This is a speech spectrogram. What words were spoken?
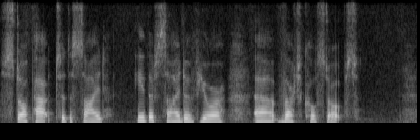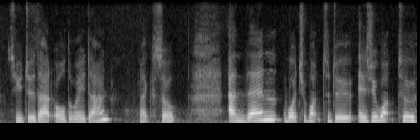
stop out to the side, either side of your uh, vertical stops. So you do that all the way down, like so. And then what you want to do is you want to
